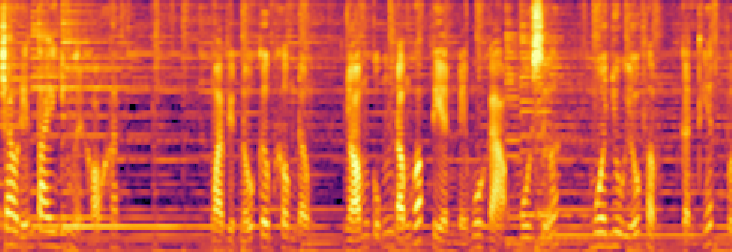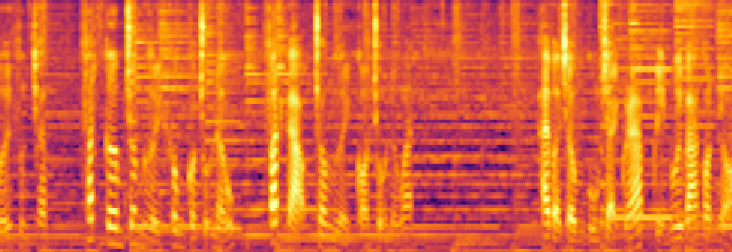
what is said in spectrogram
trao đến tay những người khó khăn. Ngoài việc nấu cơm không đồng, nhóm cũng đóng góp tiền để mua gạo, mua sữa, mua nhu yếu phẩm cần thiết với phương châm phát cơm cho người không có chỗ nấu, phát gạo cho người có chỗ nấu ăn. Hai vợ chồng cùng chạy Grab để nuôi ba con nhỏ,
